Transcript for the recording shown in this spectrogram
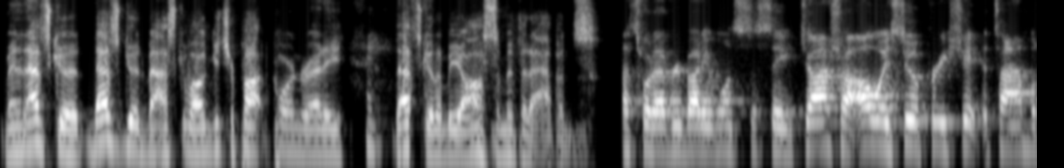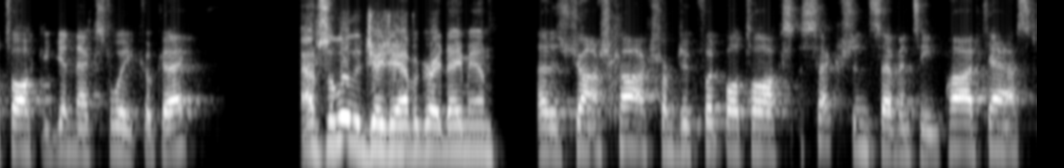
Man, that's good. That's good basketball. Get your popcorn ready. That's going to be awesome if it happens. That's what everybody wants to see. Josh, I always do appreciate the time. We'll talk again next week, okay? Absolutely, JJ. Have a great day, man. That is Josh Cox from Duke Football Talks Section 17 podcast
